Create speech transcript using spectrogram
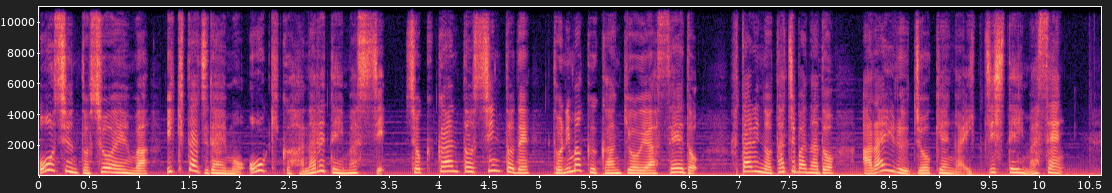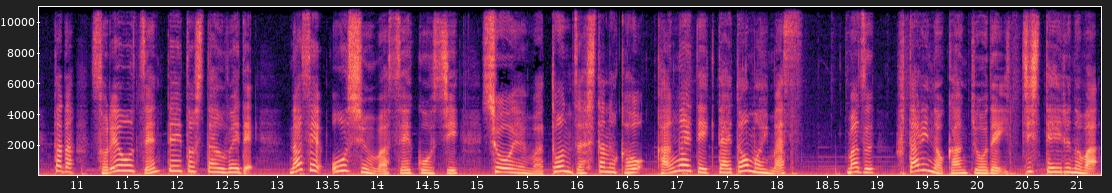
欧春と荘園は生きた時代も大きく離れていますし食官と信徒で取り巻く環境や制度2人の立場などあらゆる条件が一致していません。ただそれを前提とした上でなぜ欧春は成功し荘園は頓挫したのかを考えていきたいと思います。まず2人の環境で一致しているのは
